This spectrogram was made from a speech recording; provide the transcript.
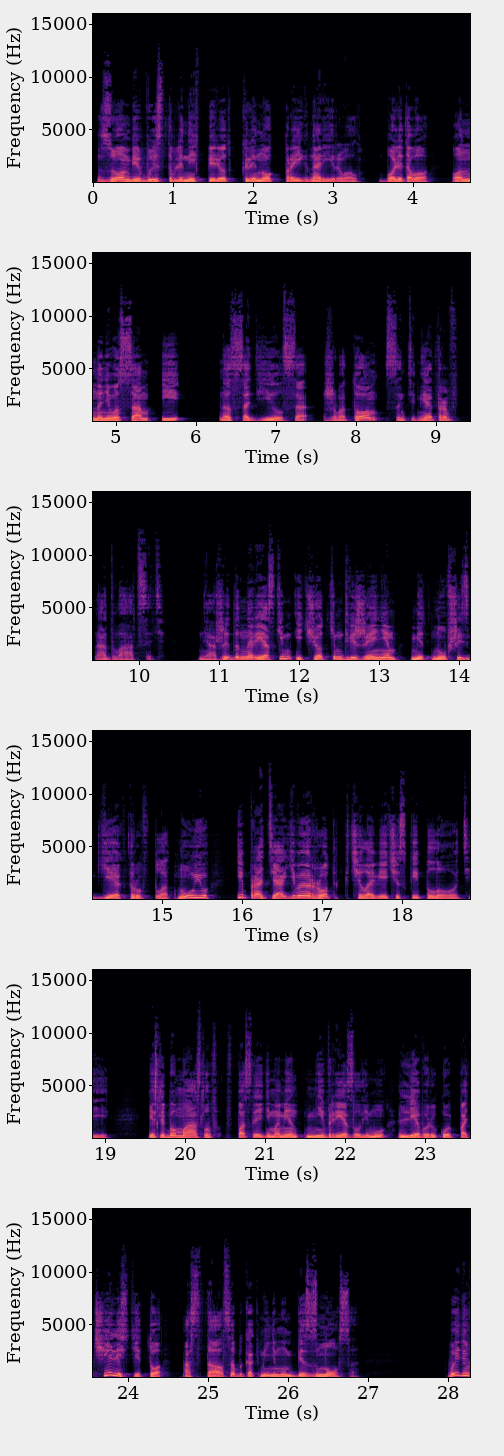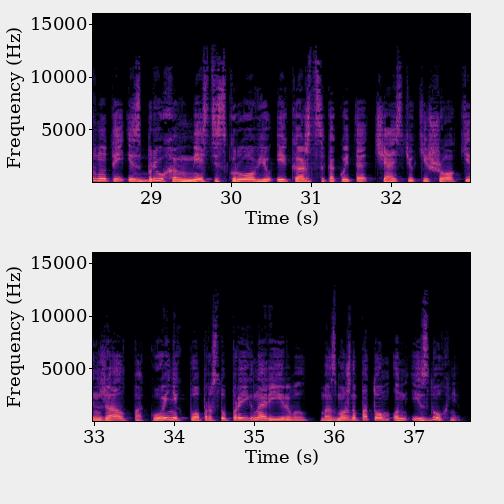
Зомби, выставленный вперед клинок, проигнорировал. Более того, он на него сам и насадился животом сантиметров на двадцать. Неожиданно резким и четким движением метнувшись к Гектору вплотную и протягивая рот к человеческой плоти. Если бы Маслов в последний момент не врезал ему левой рукой по челюсти, то остался бы как минимум без носа. Выдернутый из брюха вместе с кровью и, кажется, какой-то частью кишок кинжал покойник попросту проигнорировал. Возможно, потом он и сдохнет.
